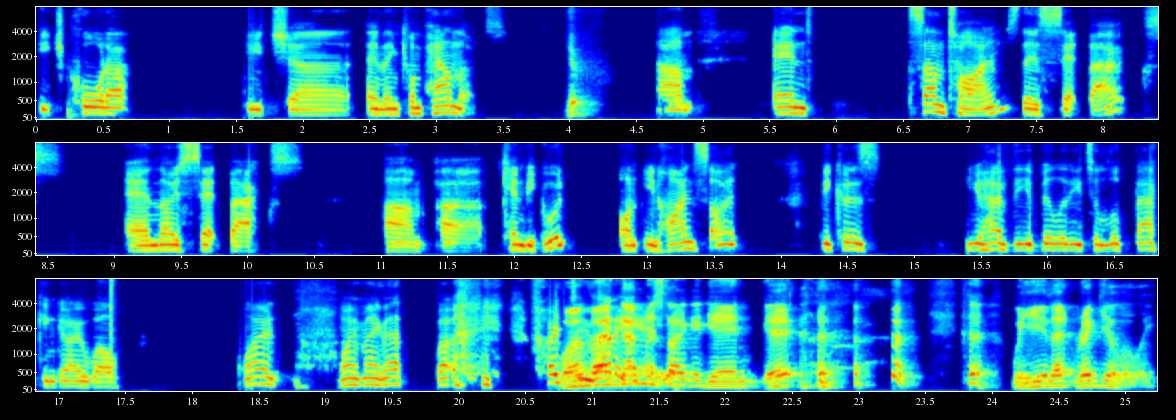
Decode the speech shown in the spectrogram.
each quarter, each, uh, and then compound those. Yep. Um, and sometimes there's setbacks, and those setbacks um, uh, can be good on in hindsight because you have the ability to look back and go, well, won't won't make that won't, won't make that, that mistake again. Yeah, we hear that regularly.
